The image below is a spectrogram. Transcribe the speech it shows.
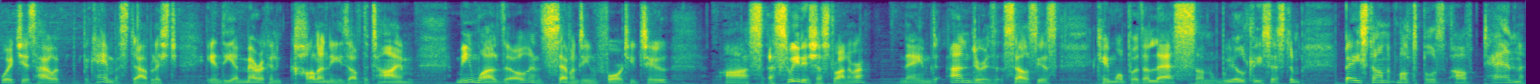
which is how it became established in the American colonies of the time. Meanwhile, though, in 1742, uh, a Swedish astronomer named Anders Celsius came up with a less unwieldy system based on multiples of 10.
